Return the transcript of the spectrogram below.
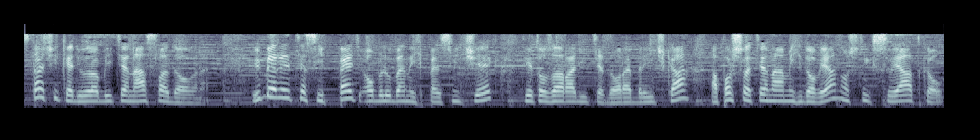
stačí, keď urobíte následovné. Vyberiete si 5 obľúbených pesničiek, tieto zaradíte do rebríčka a pošlete nám ich do Vianočných sviatkov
